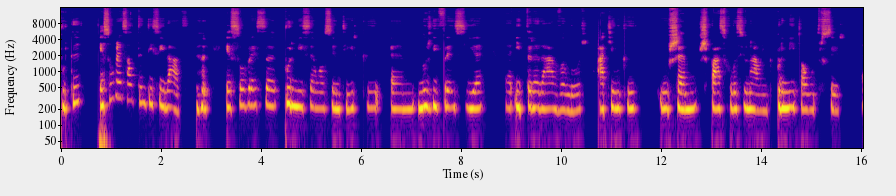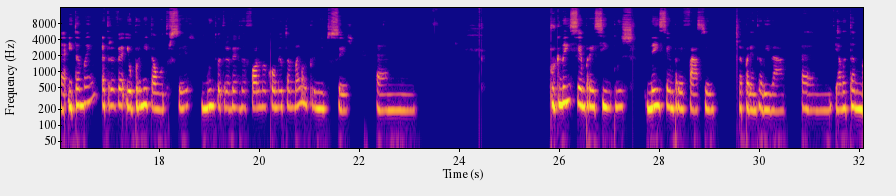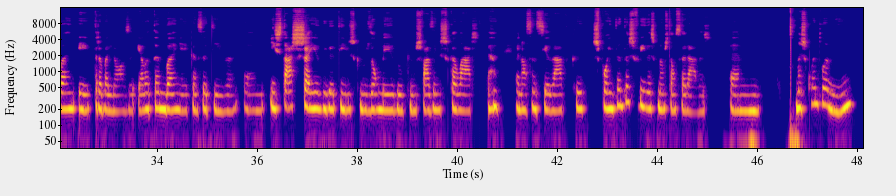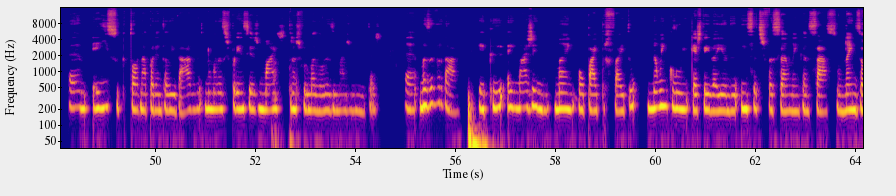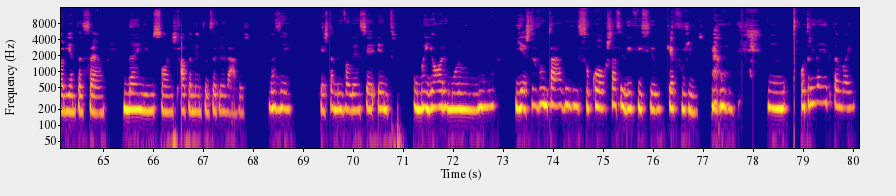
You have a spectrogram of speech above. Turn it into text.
Porque é sobre essa autenticidade, é sobre essa permissão ao sentir que um, nos diferencia uh, e trará valor àquilo que eu chamo espaço relacional, em que permito ao outro ser. Uh, e também através, eu permito ao outro ser muito através da forma como eu também me permito ser. Um, porque nem sempre é simples, nem sempre é fácil a parentalidade um, ela também é trabalhosa, ela também é cansativa um, e está cheia de gatilhos que nos dão medo, que nos fazem escalar a nossa ansiedade, que expõe tantas feridas que não estão saradas. Um, mas quanto a mim, é isso que torna a parentalidade numa das experiências mais transformadoras e mais bonitas. Uh, mas a verdade é que a imagem de mãe ou pai perfeito não inclui esta ideia de insatisfação, nem cansaço, nem desorientação, nem emoções altamente desagradáveis. Mas é esta ambivalência entre o maior amor do mundo e esta vontade de socorro está a ser difícil, quer fugir. hum, outra ideia que também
